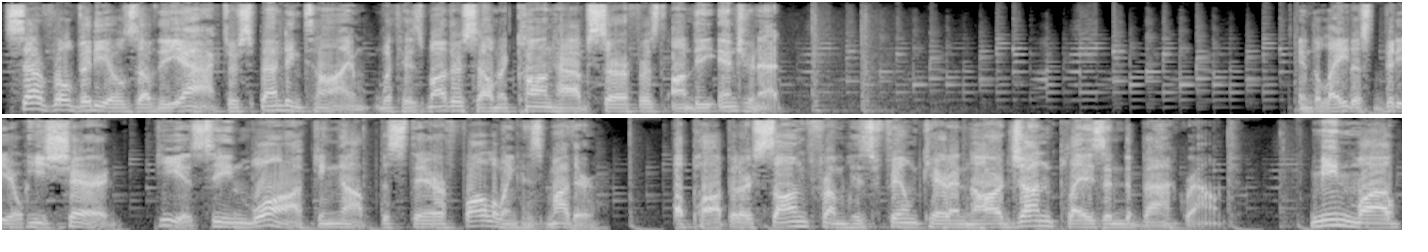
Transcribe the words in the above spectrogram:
Several videos of the actor spending time with his mother Salma Khan have surfaced on the internet. In the latest video he shared, he is seen walking up the stair following his mother. A popular song from his film Karan Arjun plays in the background. Meanwhile,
